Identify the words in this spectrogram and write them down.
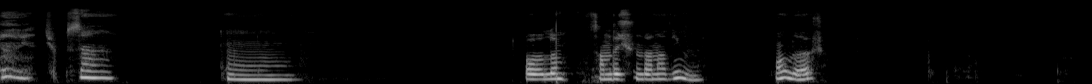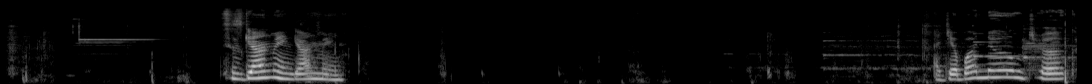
Çok güzel. Hmm. Oğlum sana da şundan alayım mı? Olur. Siz gelmeyin gelmeyin. Acaba ne olacak?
